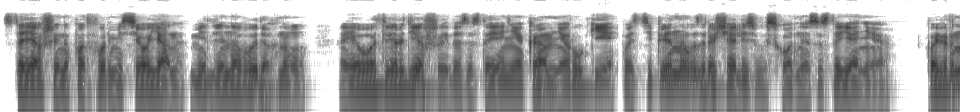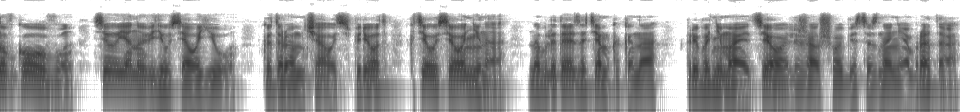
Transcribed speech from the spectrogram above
Стоявший на платформе Сяоян медленно выдохнул, а его отвердевшие до состояния камня руки постепенно возвращались в исходное состояние. Повернув голову, Сяо Ян увидел Сяо Ю, которая мчалась вперед к телу Сяо Нина, наблюдая за тем, как она Приподнимая тело лежавшего без сознания брата,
